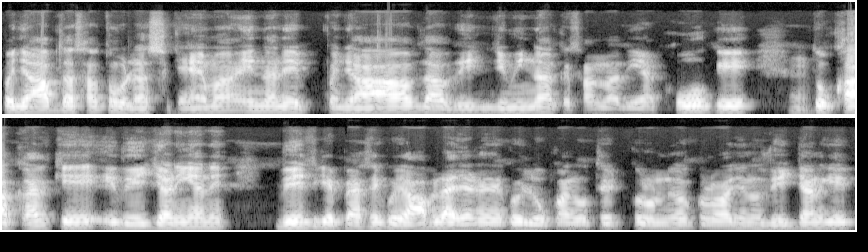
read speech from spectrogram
ਪੰਜਾਬ ਦਾ ਸਭ ਤੋਂ ਵੱਡਾ ਸਕੈਮ ਆ। ਇਹਨਾਂ ਨੇ ਪੰਜਾਬ ਦਾ ਜ਼ਮੀਨਾਂ ਕਿਸਾਨਾਂ ਦੀਆਂ ਖੋਹ ਕੇ। ਧੋਖਾ ਕਰਕੇ ਇਹ ਵੇਚ ਜਾਣੀਆਂ ਨੇ। ਵੇਚ ਕੇ ਪੈਸੇ ਕੋਈ ਆਪ ਲੈ ਜਾਣੇ ਨੇ ਕੋਈ ਲੋਕਾਂ ਨੂੰ ਉੱਥੇ ਕਰੋਨੇ ਕਰਵਾ ਜਿਹਨੂੰ ਵੇਚ ਜਾਣਗੇ।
